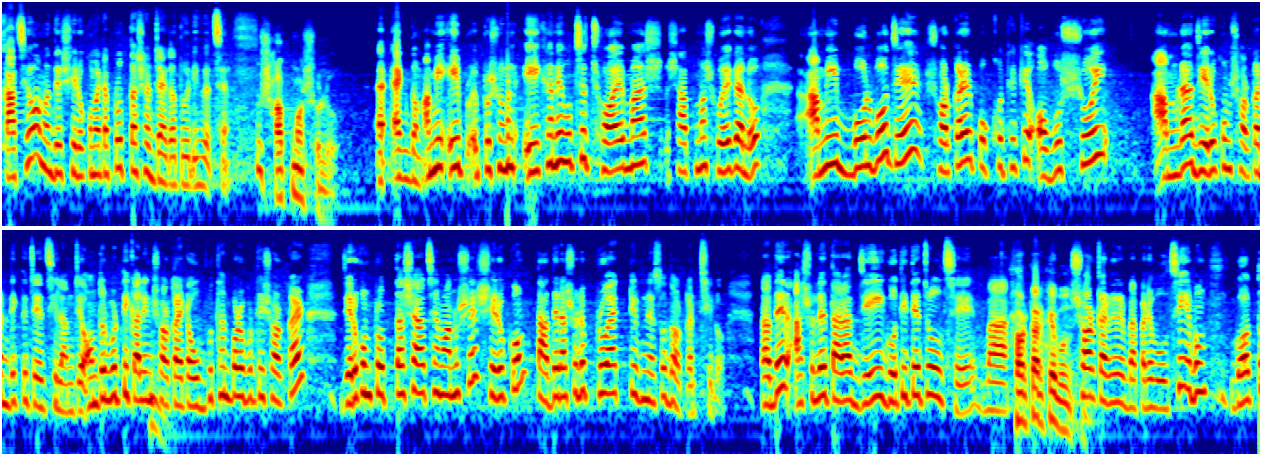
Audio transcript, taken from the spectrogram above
কাছেও আমাদের সেরকম একটা প্রত্যাশার জায়গা তৈরি হয়েছে। সাত মাস হলো। একদম। আমি এই প্র- প্রসঙ্গ এইখানে হচ্ছে ছয় মাস সাত মাস হয়ে গেল। আমি বলব যে সরকারের পক্ষ থেকে অবশ্যই আমরা যেরকম সরকার দেখতে চেয়েছিলাম যে অন্তর্বর্তীকালীন সরকার এটা অভ্যুত্থান পরবর্তী সরকার যেরকম প্রত্যাশা আছে মানুষের সেরকম তাদের আসলে প্রোঅ্যাক্টিভনেসও দরকার ছিল। তাদের আসলে তারা যেই গতিতে চলছে বা সরকারকে বলছি। সরকারের ব্যাপারে বলছি এবং গত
